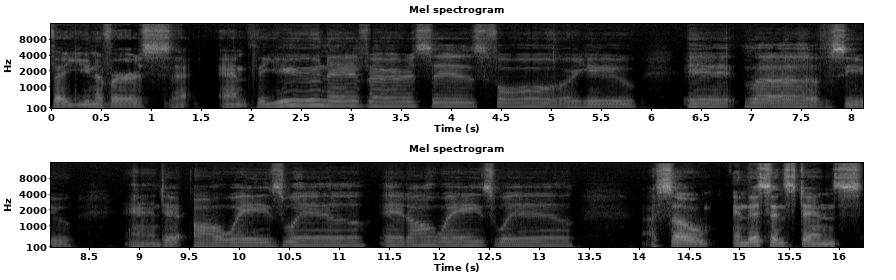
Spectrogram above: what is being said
the universe and the universe is for you, it loves you, and it always will, it always will. So in this instance,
